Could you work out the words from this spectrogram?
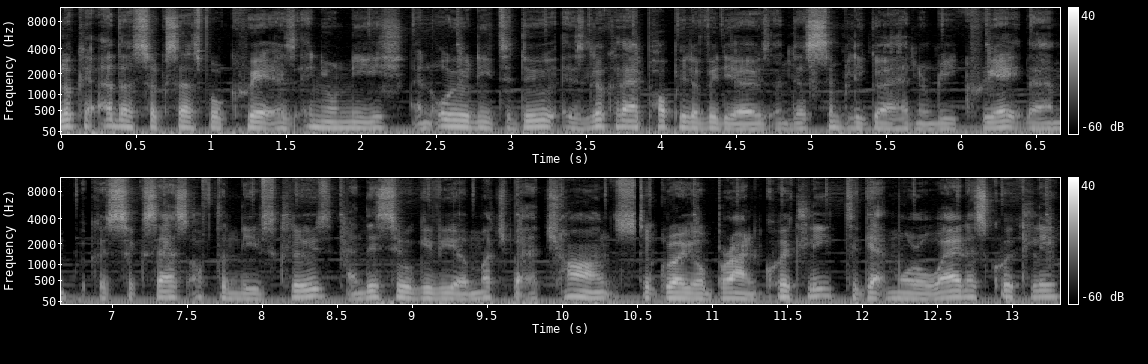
look at other successful creators in your niche and all you need to do is look at their popular videos and just simply go ahead and recreate them because success often leaves clues and this will give you a much better chance to grow your brand quickly, to get more awareness quickly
